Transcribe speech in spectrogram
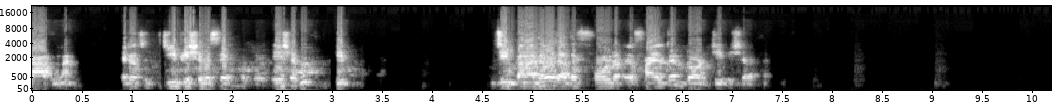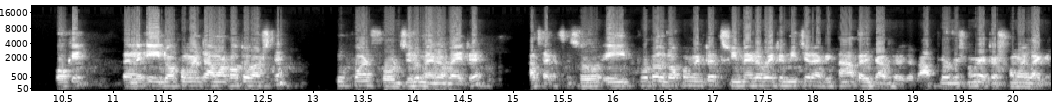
রাব না। এটা হচ্ছে জিপ হিসেবে সেভ করতে হবে। হিসেবে জিপ জিপ বানাতে হবে যাতে ফোল্ডার ফাইলটা ডট জিপ হিসেবে থাকে। ওকে তাহলে এই ডকুমেন্টটা আমার কত আসছে? টু পয়েন্ট ফোর জিরো মেগাবাইটের কাছাকাছি সো এই টোটাল ডকুমেন্টটা থ্রি মেগাবাইটের নিচে রাখি তাড়াতাড়ি কাজ হয়ে যাবে আপলোডের সময় এটা সময় লাগে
